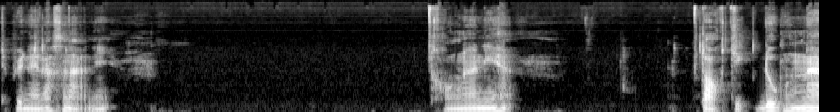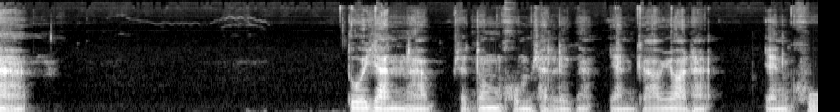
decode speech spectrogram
จะเป็นในลักษณะนี้ ของเนื้อนี้ฮะตอกจิกดุกข้างหน้า ตัวยันครับ จะต้องคมชัดลึกฮะยันเก้ายอดฮะ ยันคู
